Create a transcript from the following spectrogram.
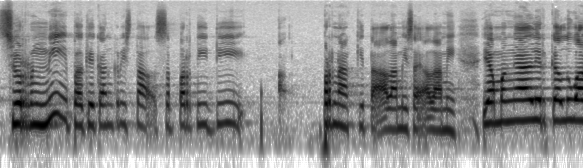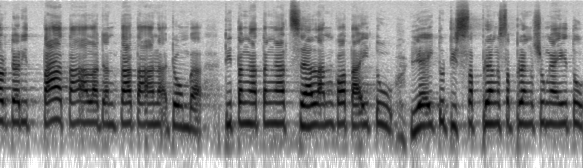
jernih bagaikan kristal seperti di pernah kita alami, saya alami. Yang mengalir keluar dari tata Allah dan tata anak domba. Di tengah-tengah jalan kota itu, yaitu di seberang-seberang sungai itu,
